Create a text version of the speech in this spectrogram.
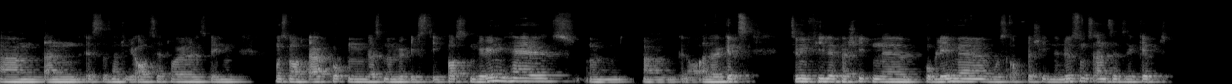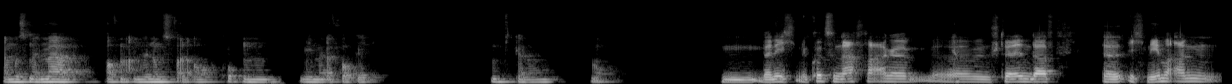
ähm, dann ist das natürlich auch sehr teuer. Deswegen muss man auch da gucken, dass man möglichst die Kosten gering hält. Und ähm, genau, also da gibt es ziemlich viele verschiedene Probleme, wo es auch verschiedene Lösungsansätze gibt. Da muss man immer auf den Anwendungsfall auch gucken, wie man da vorgeht. Genau. Oh. Wenn ich eine kurze Nachfrage äh, ja. stellen darf, ich nehme an,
